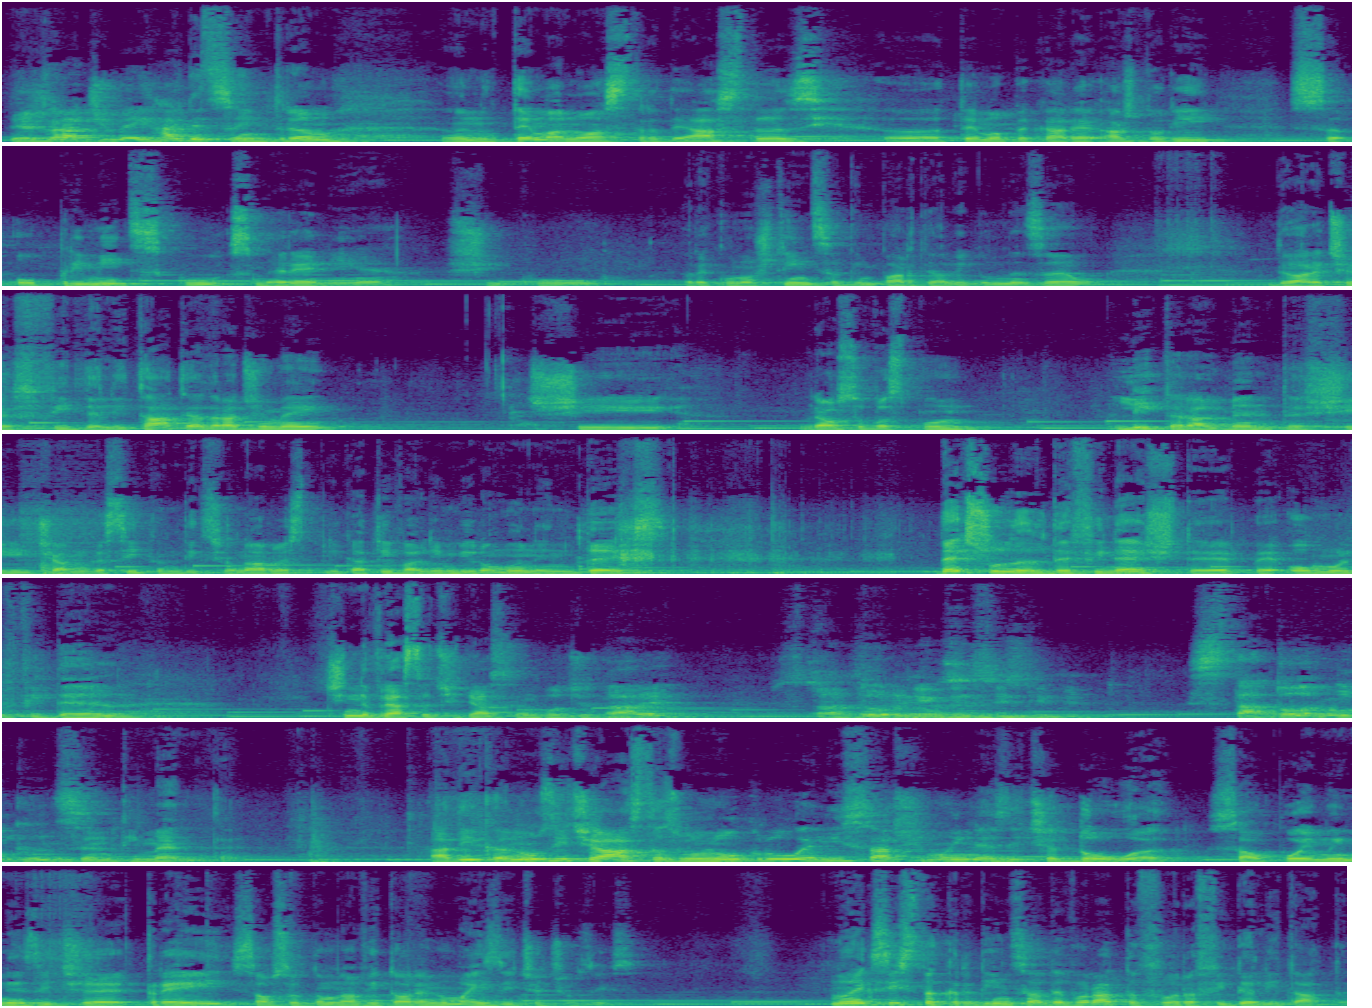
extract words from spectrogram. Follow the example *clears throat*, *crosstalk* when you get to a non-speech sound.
Deci, dragii mei, haideți să intrăm în tema noastră de astăzi, uh, temă pe care aș dori să o primiți cu smerenie și cu recunoștință din partea lui Dumnezeu, deoarece fidelitatea, dragii mei, și vreau să vă spun literalmente și ce am găsit în dicționarul explicativ al limbii române, în Dex, Dexul îl definește pe omul fidel. Cine vrea să citească în voce tare? Statornic în sentimente. Statornic în sentimente. Adică nu zice astăzi un lucru, Elisa, și mâine zice două, sau poi mâine zice trei, sau săptămâna viitoare nu mai zice ce-o zis. Nu există credință adevărată fără fidelitate.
